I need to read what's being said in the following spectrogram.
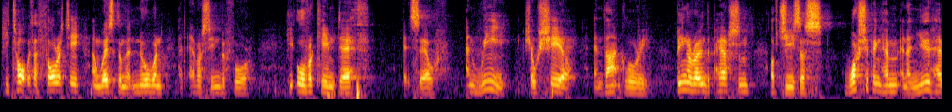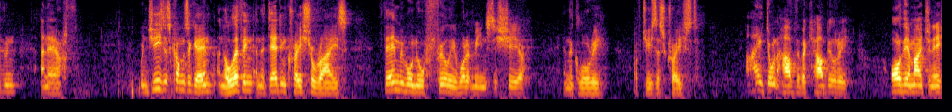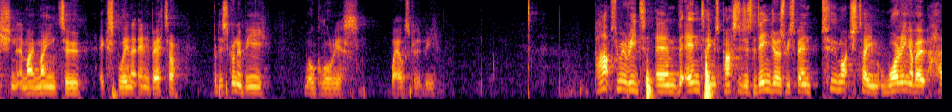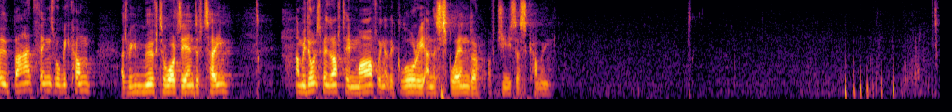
He taught with authority and wisdom that no one had ever seen before. He overcame death itself. And we shall share in that glory, being around the person of Jesus, worshipping him in a new heaven and earth. When Jesus comes again and the living and the dead in Christ shall rise, then we will know fully what it means to share in the glory of Jesus Christ. I don't have the vocabulary or the imagination in my mind to explain it any better. But it's going to be, well, glorious. What else could it be? Perhaps when we read um, the end times passages, the danger is we spend too much time worrying about how bad things will become as we move towards the end of time, and we don't spend enough time marveling at the glory and the splendor of Jesus coming.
